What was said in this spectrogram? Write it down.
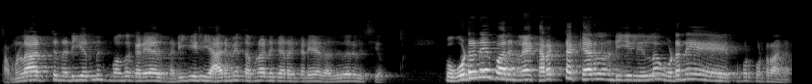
தமிழ்நாட்டு நடிகர்னு முதல் கிடையாது. நடிகர் யாருமே தமிழ்நாட்டுக்காரன் கிடையாது. அது வேற விஷயம். இப்போ உடனே பாருங்களேன் கரெக்டாக கேரள நடிகர்கள் எல்லாம் உடனே சப்போர்ட் பண்ணுறாங்க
